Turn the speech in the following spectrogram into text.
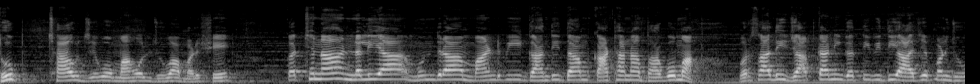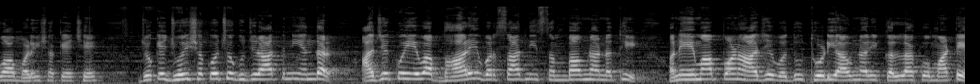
ધૂપ છાવ જેવો માહોલ જોવા મળશે. કચ્છના નલિયા, મુન્દ્રા, માંડવી, ગાંધીધામ, કાંઠાના ભાગોમાં વરસાદી ઝાપટાની ગતિવિધિ આજે પણ જોવા મળી શકે છે. જો કે જોઈ શકો છો ગુજરાતની અંદર આજે કોઈ એવા ભારે વરસાદની સંભાવના નથી અને એમાં પણ આજે વધુ થોડી આવનારી કલાકો માટે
